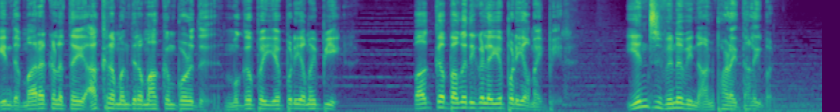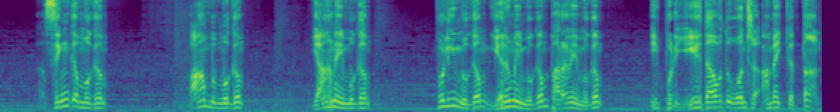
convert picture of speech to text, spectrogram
இந்த மரக்கலத்தை அக்கிரமந்திரமாக்கும் பொழுது முகப்பை எப்படி அமைப்பீர்? பக்க பகுதிகளை எப்படி அமைப்பீர்? என்று வினவினான் படைத்தலைவன். சிங்க முகம் பாம்பு முகம் யானை முகம் புலி முகம் எருமை முகம் பறவை முகம் இப்படி ஏதாவது ஒன்று அமைக்கத்தான்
